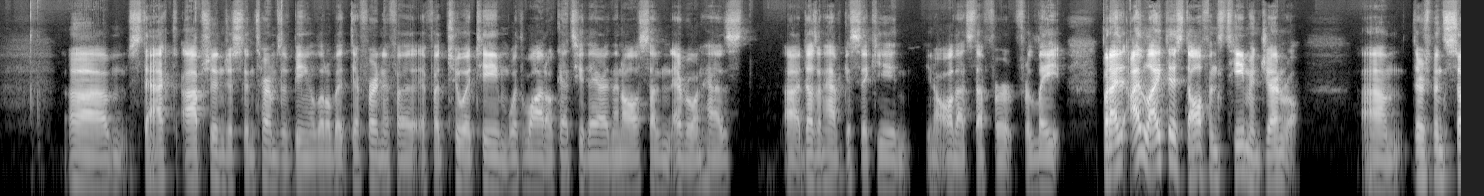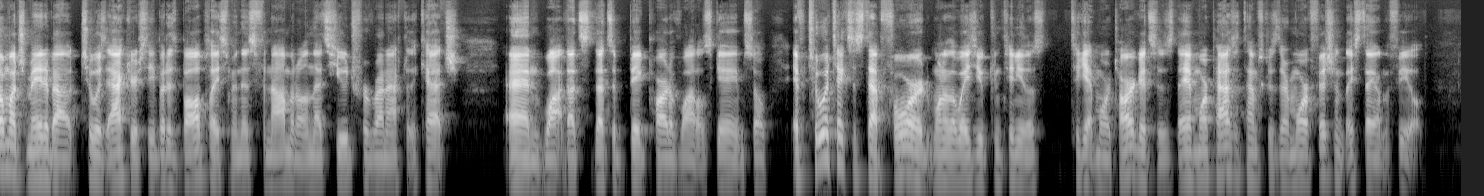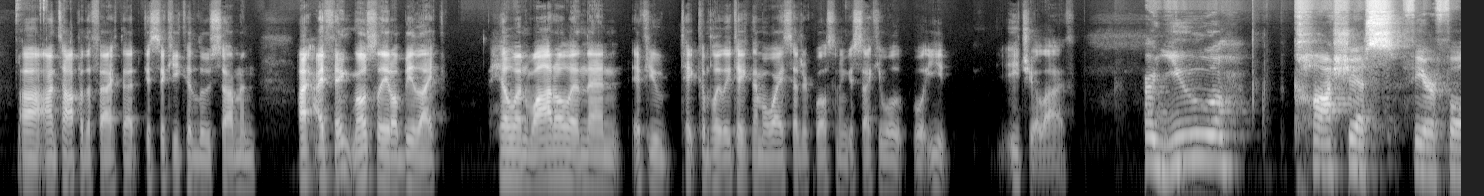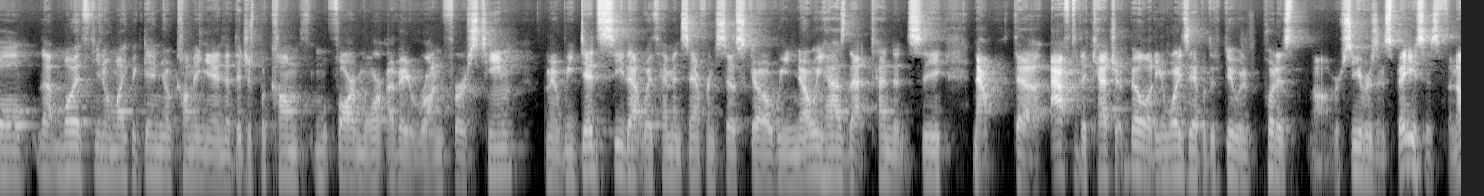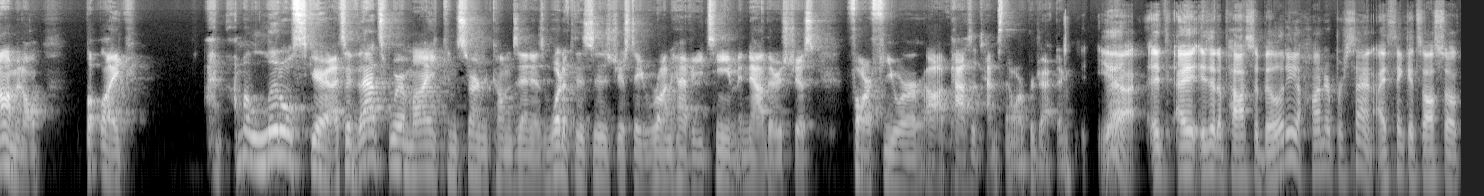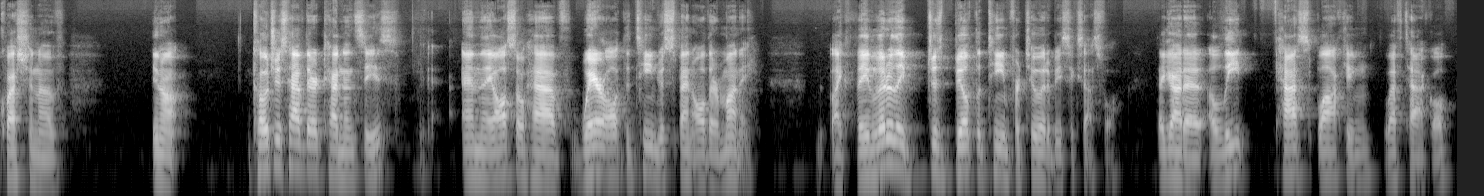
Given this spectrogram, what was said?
um, stack option, just in terms of being a little bit different. If a if a Tua team with Waddle gets you there, and then all of a sudden everyone has uh, doesn't have Gesicki and you know all that stuff for for late. But I, I like this Dolphins team in general. Um, there's been so much made about Tua's accuracy, but his ball placement is phenomenal, and that's huge for run after the catch. And that's that's a big part of Waddle's game. So if Tua takes a step forward, one of the ways you continue to get more targets is they have more pass attempts because they're more efficient. They stay on the field uh, on top of the fact that Gesicki could lose some. And I, I, think mostly it'll be like Hill and Waddle, and then if you take completely take them away, Cedric Wilson and Gesicki will will eat eat you alive. Are you cautious, fearful that with you know Mike McDaniel coming in, that they just become far more of a run first team? I mean, we did see that with him in San Francisco. We know he has that tendency. Now, the after the catch ability and what he's able to do and put his uh, receivers in space is phenomenal but like I'm, I'm a little scared. I'd say that's where my concern comes in is what if this is just a run heavy team and now there's just far fewer uh, pass attempts than we're projecting. Yeah, it, I, is it a possibility? hundred percent. I think it's also a question of, you know, coaches have their tendencies, and they also have where all the team just spent all their money. Like they literally just built the team for Tua to be successful. They got an elite pass blocking left tackle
